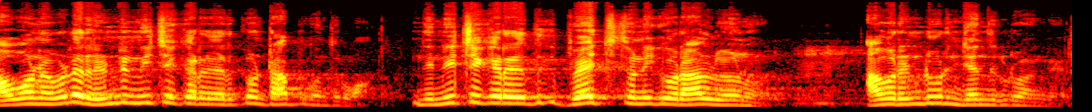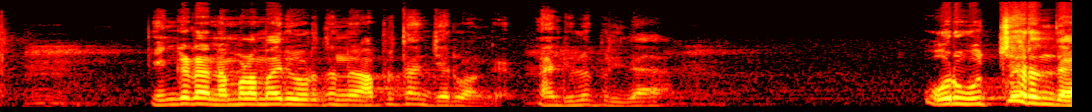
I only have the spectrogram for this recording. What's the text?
அவனை விட ரெண்டு நீச்சக்கரகம் இருக்கும் டாப்புக்கு வந்துடுவான் இந்த நீச்சக்கரகத்துக்கு பேச்சு துணைக்கு ஒரு ஆள் வேணும். அவன் ரெண்டு பேரும் சேர்ந்துக்கிடுவாங்க. எங்கடா நம்மளை மாதிரி ஒருத்தன் அப்படி தான் சேருவாங்க. நான் சொல்ல புரியுதா? ஒரு உச்சம் இருந்த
